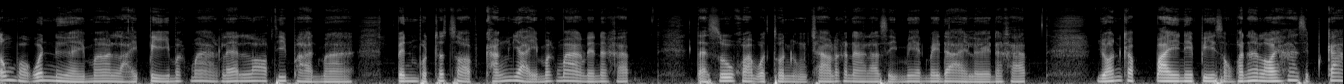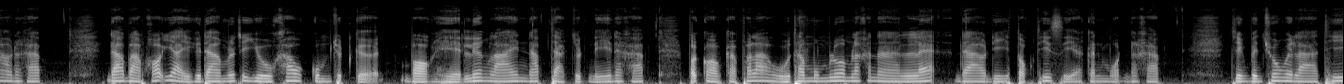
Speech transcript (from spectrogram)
้องบอกว่าเหนื่อยมาหลายปีมากๆ และรอบที่ผ่านมา เป็นบททดสอบครั้งใหญ่มากๆเลยนะครับ แต่สู้ความอดทนของชาวลัคนาราศีเมษไม่ได้เลยนะครับ ย้อนกลับไปในปี 2559 นะครับดาวบาปเคราะห์ใหญ่คือดาวมฤตยูเข้ากลุ่มจุดเกิด บอกเหตุเรื่องร้ายนับจากจุดนี้นะครับ ประกอบกับพระราหูทำมุมร่วมลัคนาและดาวดีตกที่เสียกันหมดนะครับ จึงเป็นช่วงเวลาที่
